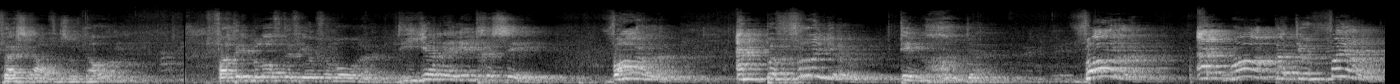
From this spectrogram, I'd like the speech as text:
Vers 11 is ons daar. Vat hierdie belofte vir jou vanmôre. Die Here het gesê: "Waarlik, ek bevry jou ten goeie." Waarlik, ek maak dat jou vyand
